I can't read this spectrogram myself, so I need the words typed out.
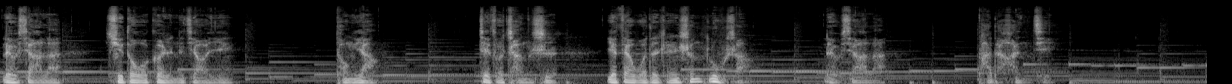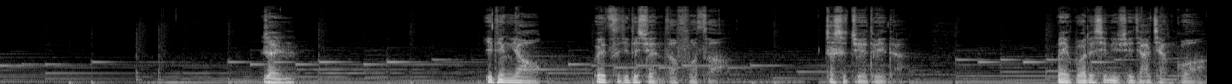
留下了许多我个人的脚印。同样，这座城市也在我的人生路上留下了它的痕迹。人一定要为自己的选择负责，这是绝对的。美国的心理学家讲过，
